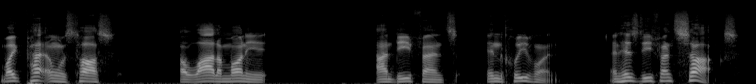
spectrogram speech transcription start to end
Mike Pettine was tossed a lot of money on defense in Cleveland, and his defense sucks.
